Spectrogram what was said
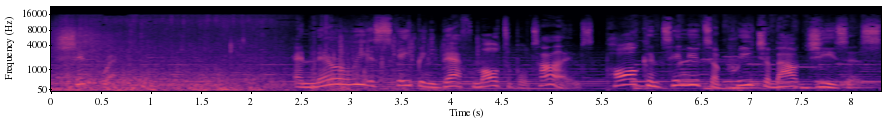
shipwrecked, and narrowly escaping death multiple times, Paul continued to preach about Jesus.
